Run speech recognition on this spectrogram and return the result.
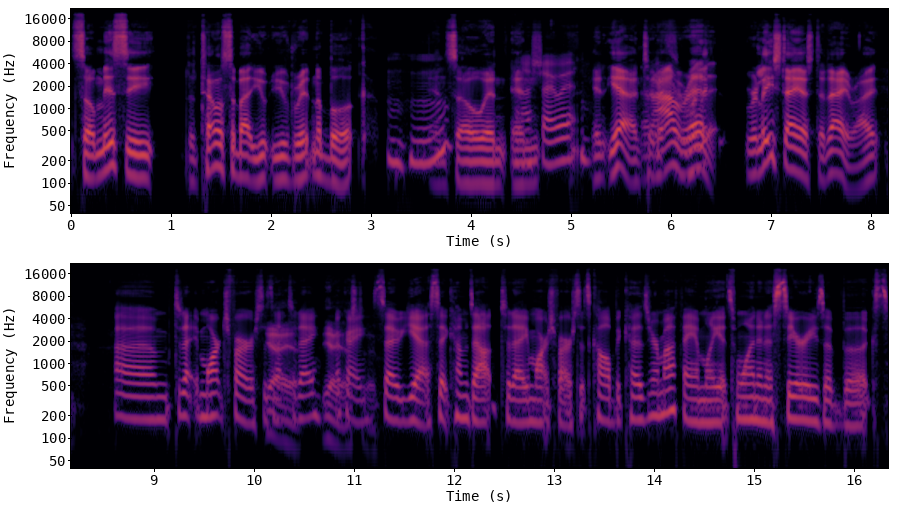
So Missy, tell us about you. You've written a book, and so and Can I and, show it? and yeah, and, today- I read rele- it. Release day is today, right? Um, today, March first. Is Yeah, that yeah. today? Yeah, it's okay. today. So yes, it comes out today, March first. It's called "Because You're My Family." It's one in a series of books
